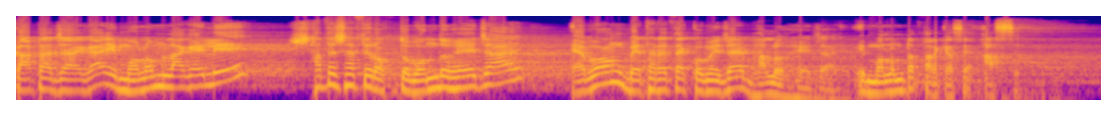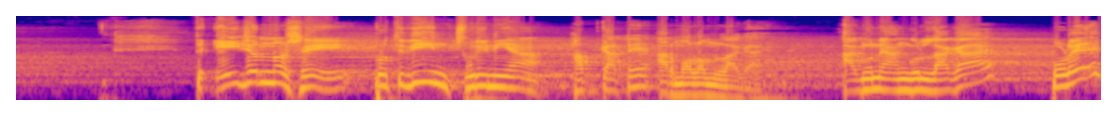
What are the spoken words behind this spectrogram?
কাটা জায়গায় মলম লাগাইলে সাথে সাথে রক্ত বন্ধ হয়ে যায় এবং ব্যথা ট্যাথা কমে যায়, ভালো হয়ে যায়। এই মলমটা তার কাছে আছে। তো এই জন্য সে প্রতিদিন ছুরি নিয়ে হাত কাটে আর মলম লাগায়। আগুনে আঙ্গুল লাগায়, পড়ে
